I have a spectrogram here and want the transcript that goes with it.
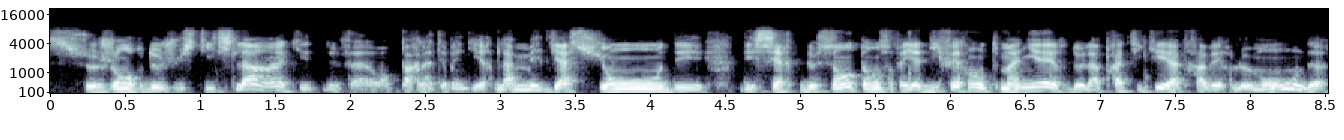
ce genre de justice-là, hein, qui par l'intermédiaire de la médiation, des, cercles de sentence. Enfin, il y a différentes manières de la pratiquer à travers le monde,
